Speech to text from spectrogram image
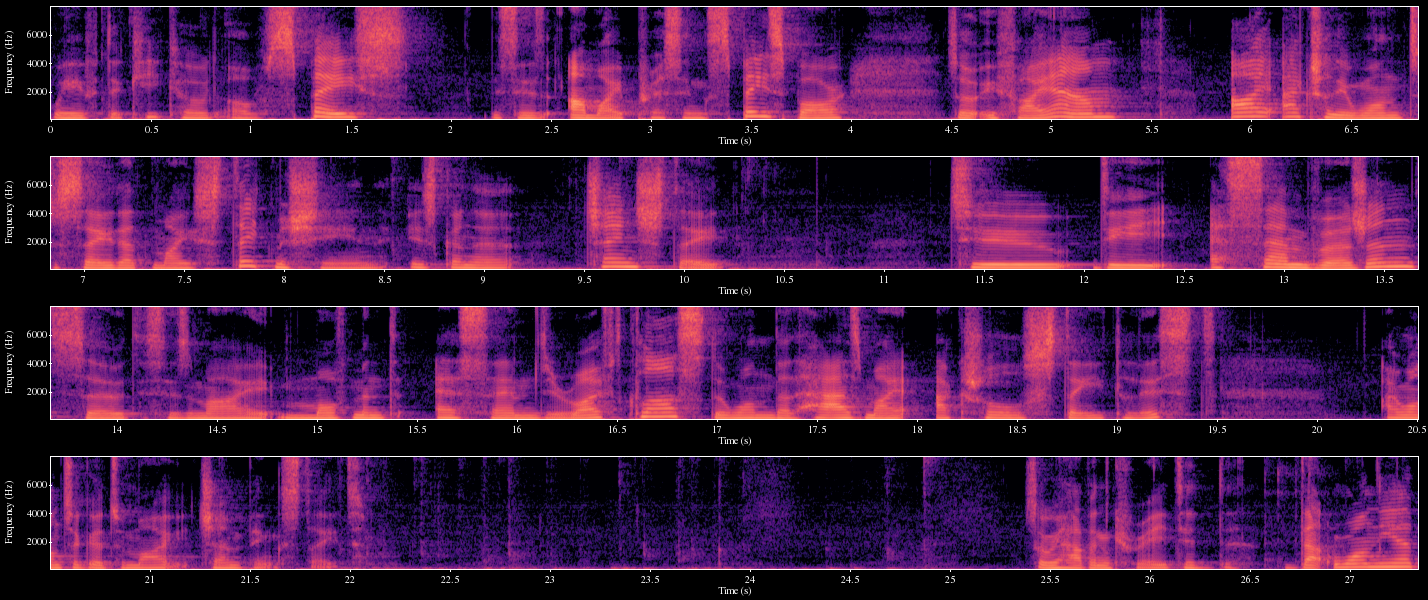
with the key code of space, this is am I pressing spacebar? So if I am, I actually want to say that my state machine is gonna change state to the SM version. So this is my movement SM derived class, the one that has my actual state list. I want to go to my jumping state. So we haven't created that one yet.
